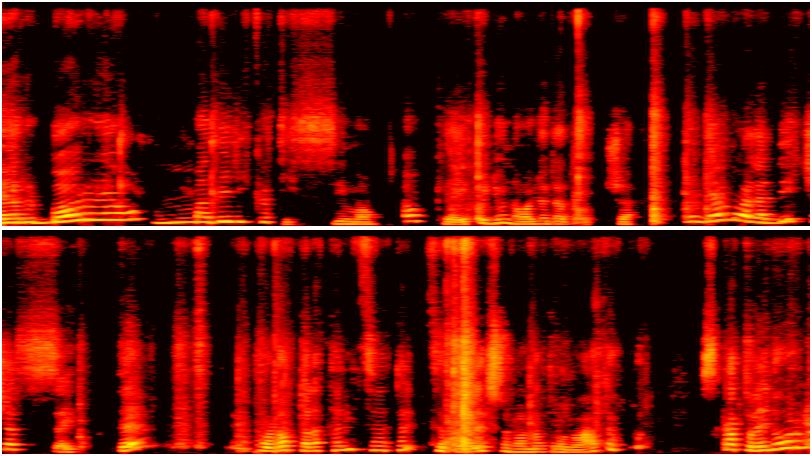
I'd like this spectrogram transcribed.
erboreo ma delicatissimo. Ok quindi un olio da doccia. Andiamo alla 17 il prodotto natalizio natalizio per adesso non l'ho trovato. Scatola enorme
